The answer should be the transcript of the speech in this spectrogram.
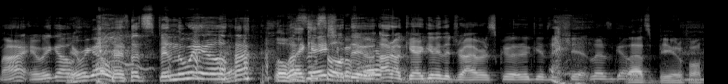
all right, here we go. Here we go. Let's spin the wheel. Little What's this vacation all do? I don't care. Give me the driver. Screw it. Who gives a shit? Let's go. That's beautiful.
